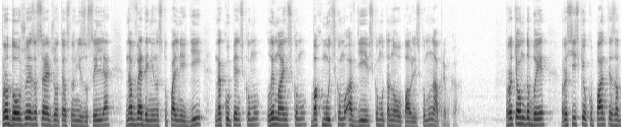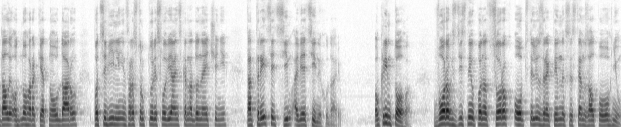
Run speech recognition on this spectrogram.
продовжує зосереджувати основні зусилля на введенні наступальних дій на Куп'янському, Лиманському, Бахмутському, Авдіївському та Новопавлівському напрямках. Протягом доби російські окупанти завдали одного ракетного удару по цивільній інфраструктурі Слов'янська на Донеччині та 37 авіаційних ударів. Окрім того, ворог здійснив понад 40 обстрілів з реактивних систем залпового вогню,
